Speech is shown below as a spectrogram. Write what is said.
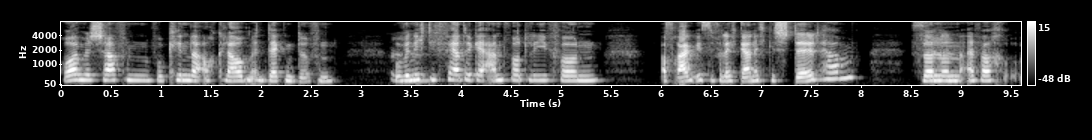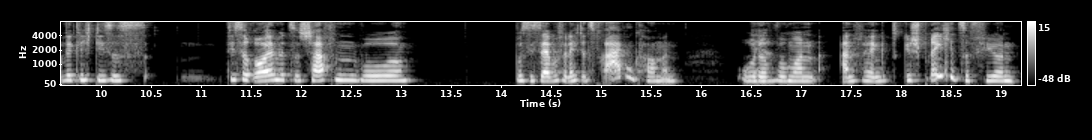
Räume schaffen, wo Kinder auch Glauben entdecken dürfen. Wo mhm. wir nicht die fertige Antwort liefern, auf Fragen, die sie vielleicht gar nicht gestellt haben, sondern ja. einfach wirklich dieses, diese Räume zu schaffen, wo, wo sie selber vielleicht ins Fragen kommen oder ja. wo man anfängt, Gespräche zu führen.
